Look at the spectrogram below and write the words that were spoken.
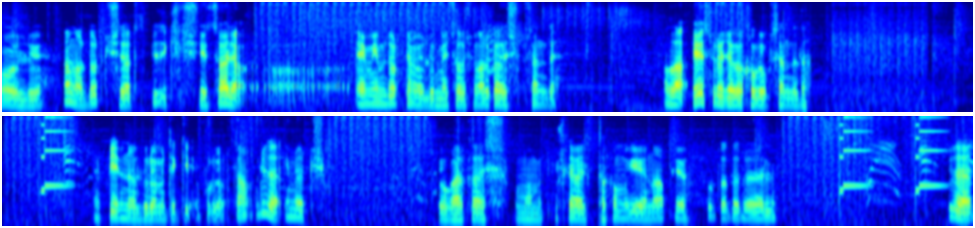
O öldü. Onlar 4 kişiler. Biz 2 kişiyiz. Hala aa, M24 de mi öldürmeye çalışıyorsun arkadaşım sen de. Valla E sürecek akıl yok sende de. Evet, birini öldürüyor öteki vuruyor. Tamam güzel 24 kişi. Yok arkadaş bu Muhammed 3 level takımı giyiyor ne yapıyor? Buradadır herhalde. Güzel.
